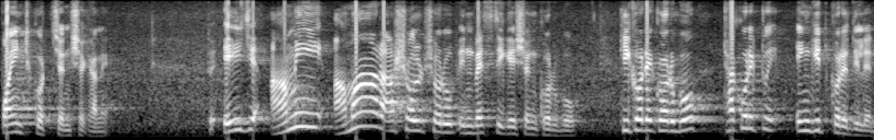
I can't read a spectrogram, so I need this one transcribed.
পয়েন্ট করছেন সেখানে। তো এই যে আমি আমার আসল স্বরূপ ইনভেস্টিগেশন করব, কি করে করব? ঠাকুর একটু ইঙ্গিত করে দিলেন।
